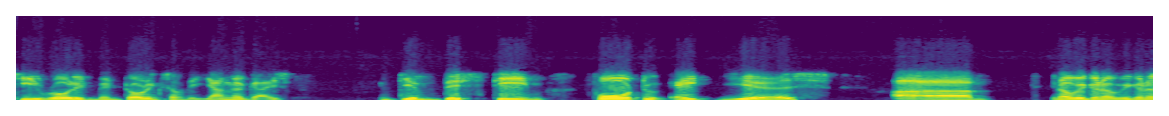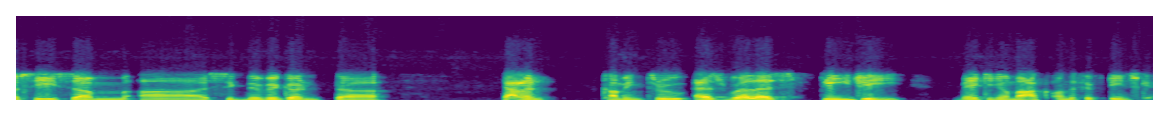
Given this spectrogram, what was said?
key role in mentoring some of the younger guys. Give this team four to eight years um, you know we're gonna we're gonna see some uh, significant uh, talent coming through, as well as Fiji making a mark on the 15 scale.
